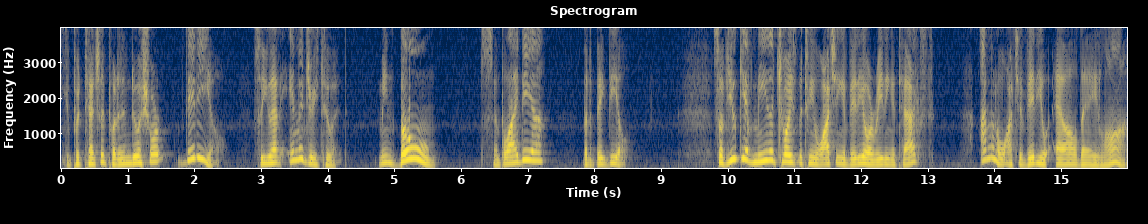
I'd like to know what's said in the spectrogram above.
You could potentially put it into a short video so you have imagery to it. I mean, boom. Simple idea, but a big deal. So if you give me the choice between watching a video or reading a text, I'm going to watch a video all day long.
